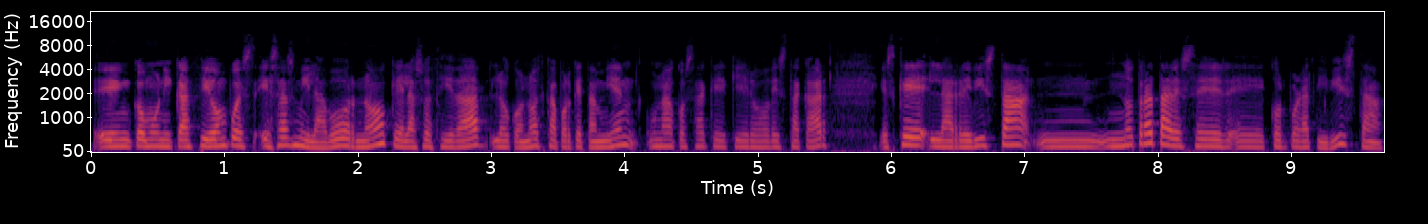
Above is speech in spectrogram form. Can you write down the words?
en comunicación, pues esa es mi labor, ¿no? que la sociedad lo conozca, porque también una cosa que quiero destacar es que la revista mm, no trata de ser eh, corporativista,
